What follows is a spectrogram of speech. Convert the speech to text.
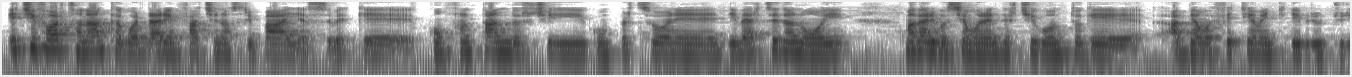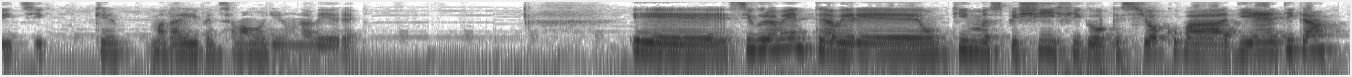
e ci forzano anche a guardare in faccia i nostri bias perché confrontandoci con persone diverse da noi magari possiamo renderci conto che abbiamo effettivamente dei pregiudizi che magari pensavamo di non avere. E sicuramente avere un team specifico che si occupa di etica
